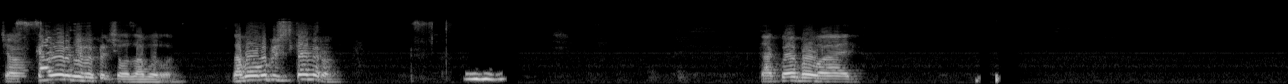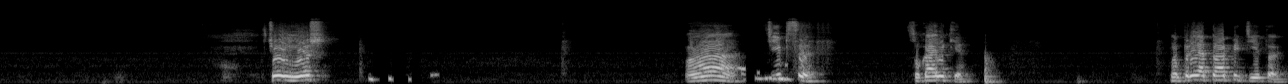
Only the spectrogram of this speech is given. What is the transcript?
Че, камеру не выключила, забыла? Забыла выключить камеру? Такое бывает. Че ешь? А, чипсы? Сухарики? Ну, приятного аппетита.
